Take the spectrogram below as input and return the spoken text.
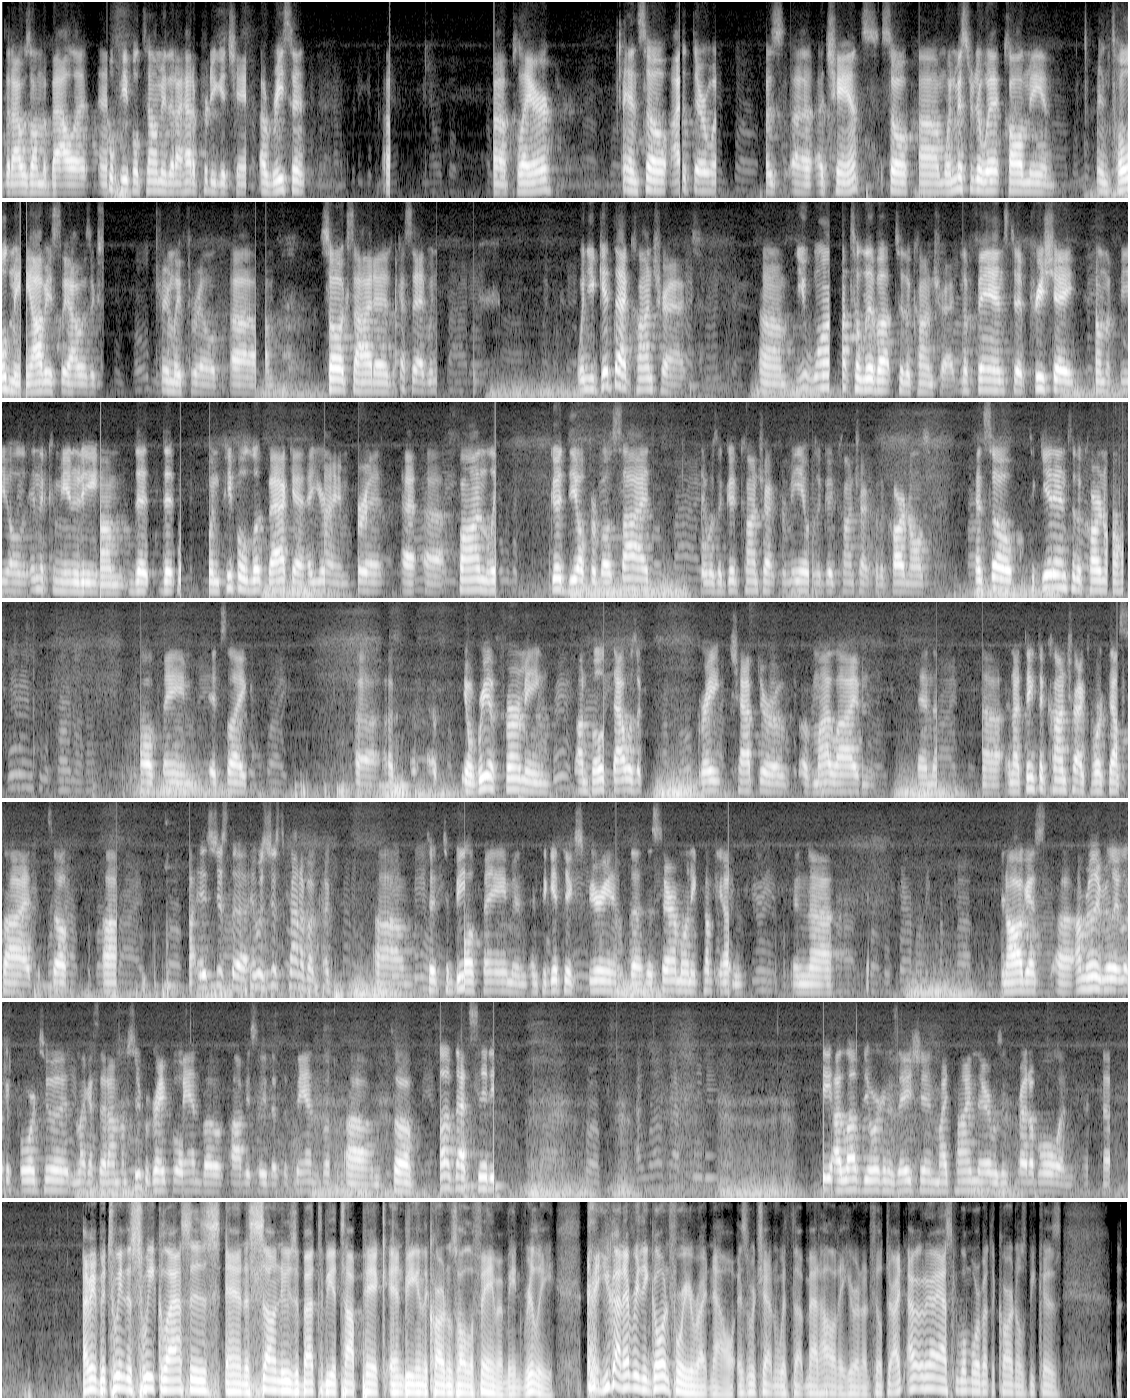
that I was on the ballot, and people tell me that I had a pretty good chance. A recent uh, player, and so I thought there was, was a, a chance. So um, when Mr. DeWitt called me and and told me, obviously I was extremely thrilled, um, so excited. Like I said, when when you get that contract um, you want to live up to the contract. The fans to appreciate on the field in the community um, that that when people look back at, at your time for it at, uh, fondly, good deal for both sides. It was a good contract for me. It was a good contract for the Cardinals. And so to get into the Cardinal Hall of Fame, it's like uh, a, a, you know reaffirming on both. That was a great chapter of, of my life. And, and uh, and I think the contract worked outside. So uh, it's just a, it was just kind of a, a um, to, to be Hall of Fame and, and to get to experience the, the ceremony coming up in in, uh, in August. Uh, I'm really really looking forward to it. And like I said, I'm, I'm super grateful. Fan vote, obviously, that the fans vote. Um, so I love that city. I love the organization. My time there was incredible, and. I mean, between the sweet glasses and a son who's about to be a top pick and being in the Cardinals Hall of Fame, I mean, really, you got everything going for you right now. As we're chatting with uh, Matt Holliday here on Unfiltered, I, I want to ask you one more about the Cardinals because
